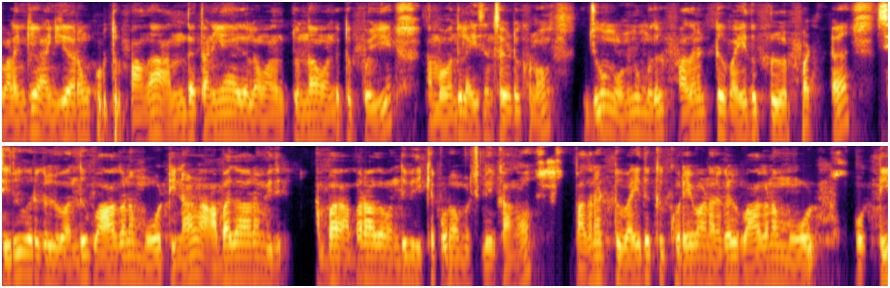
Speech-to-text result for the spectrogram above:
வழங்கி அங்கீகாரம் கொடுத்துருப்பாங்க. அந்த தனியார் இதில் மட்டும்தான் வந்துட்டு போய் நம்ம வந்து லைசன்ஸை எடுக்கணும். ஜூன் ஒன்று முதல் பதினெட்டு வயதுக்குள்ளப்பட்ட சிறுவர்கள் வந்து வாகனம் ஓட்டினால் அபதாரம் விதி அப அபராதம் வந்து விதிக்கப்படும் அப்படின்னு சொல்லியிருக்காங்க. பதினெட்டு வயதுக்கு குறைவானவர்கள் வாகனம் ஓ ஓட்டி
